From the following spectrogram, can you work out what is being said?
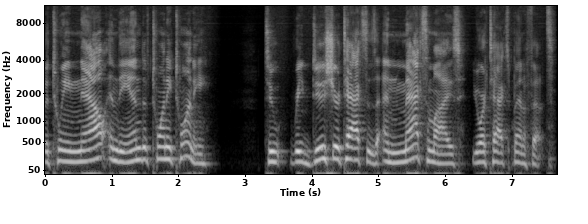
between now and the end of 2020 to reduce your taxes and maximize your tax benefits?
